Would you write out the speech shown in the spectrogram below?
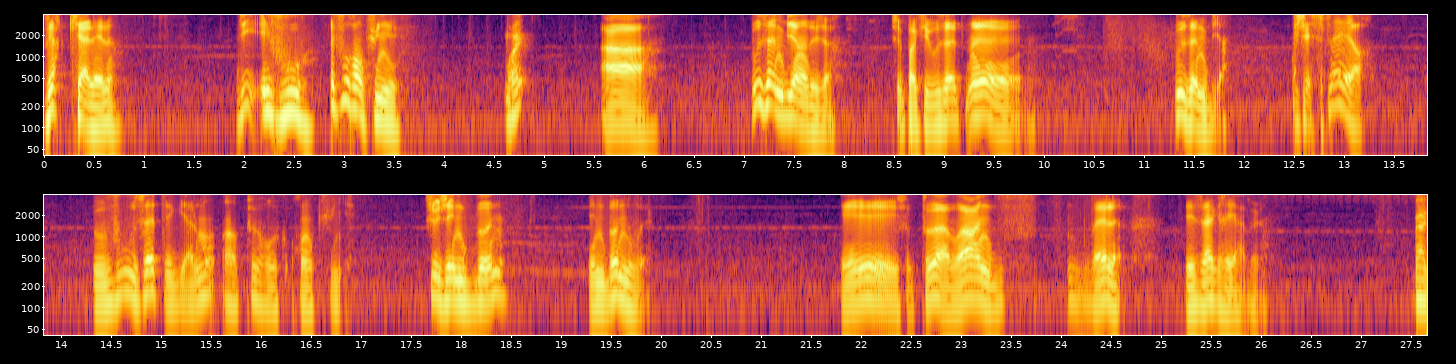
vers Kalel. Dit, et vous, êtes-vous rancunier? Ouais. Ah, je vous aime bien déjà. Je sais pas qui vous êtes, mais je vous aime bien. J'espère vous êtes également un peu rancunier. Parce que j'ai une bonne, une bonne nouvelle. Et je peux avoir une nouvelle désagréable. Bah,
